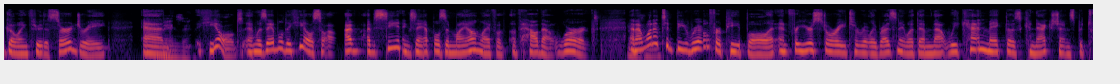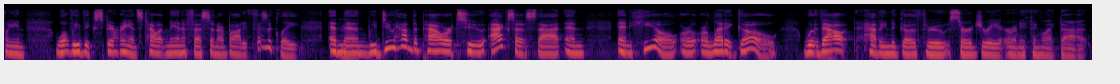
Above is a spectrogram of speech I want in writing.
going through the surgery and Amazing. healed and was able to heal. So I've, I've seen examples in my own life of, of how that worked. And mm-hmm. I wanted to be real for people and, and for your story to really resonate with them that we can make those connections between what we've experienced, how it manifests in our body physically. And mm then we do have the power to access that and, and heal or, or let it go without having to go through surgery or anything like that.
